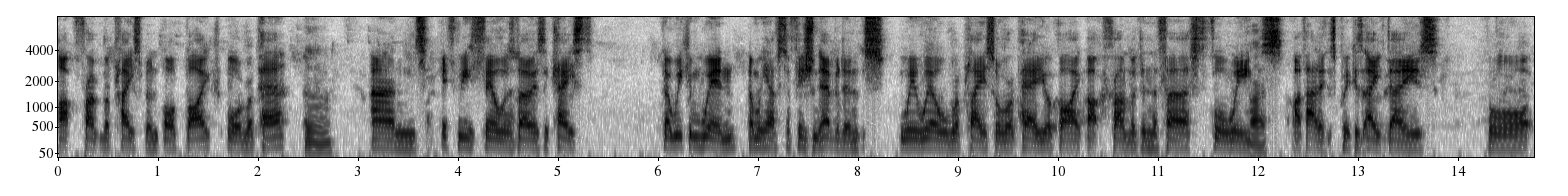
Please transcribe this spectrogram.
upfront replacement of bike or repair. And if we feel as though it's a case that we can win and we have sufficient evidence, we will replace or repair your bike up front within the first four weeks. Nice. I've had it as quick as eight days for,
